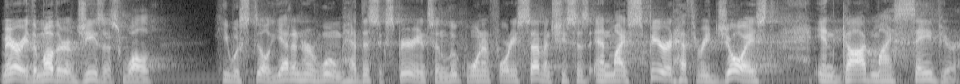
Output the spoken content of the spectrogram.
Mary, the mother of Jesus, while he was still yet in her womb, had this experience in Luke 1 and 47. She says, And my spirit hath rejoiced in God my Savior.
